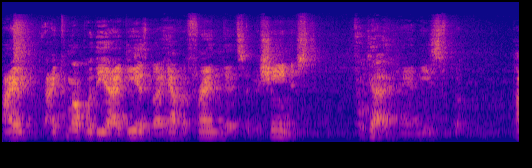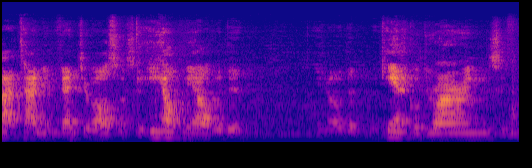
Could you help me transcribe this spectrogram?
I, I come up with the ideas, but I have a friend that's a machinist, Okay. and he's a part-time inventor also, so he helped me out with the, you know, the mechanical drawings and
